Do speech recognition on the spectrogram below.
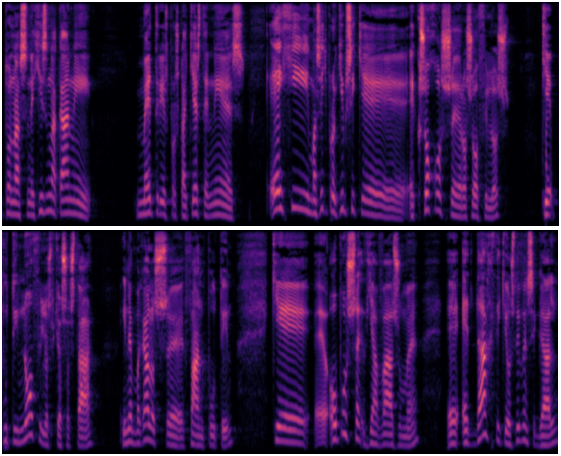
το να συνεχίζει να κάνει μέτριες προς κακές ταινίες. Έχει, μας έχει προκύψει και εξόχως ε, ρωσόφιλος και πουτινόφιλος πιο σωστά. Είναι μεγάλος ε, φαν Πούτιν. Και ε, όπως διαβάζουμε ε, εντάχθηκε ο Στίβεν Σιγκάλ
